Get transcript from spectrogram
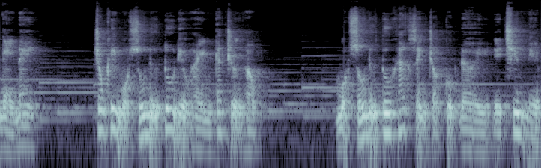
Ngày nay, trong khi một số nữ tu điều hành các trường học, một số nữ tu khác dành trọn cuộc đời để chiêm niệm.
